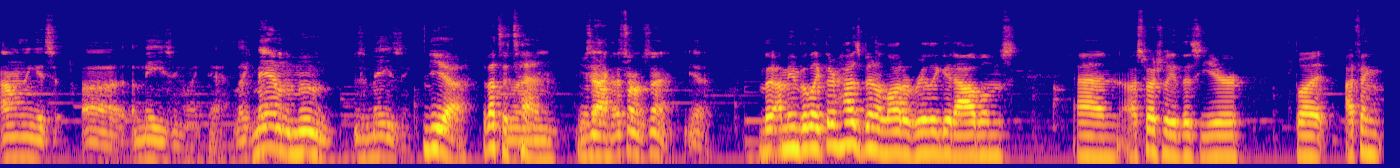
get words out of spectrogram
I don't think it's uh, amazing like that. Like Man on the Moon is amazing. Yeah, but that's a You know what I ten. mean? Exactly. know? That's what I'm saying. Yeah. But, I mean, but like there has been a lot of really good albums, and especially this year. But I think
